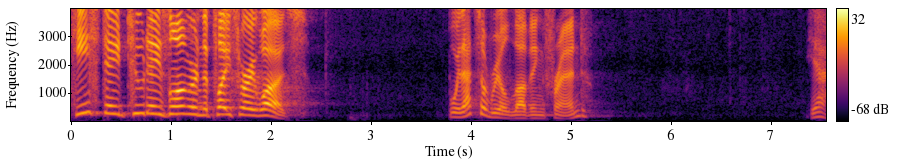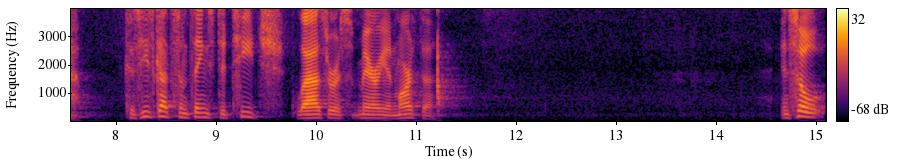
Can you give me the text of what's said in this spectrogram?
he stayed two days longer in the place where he was. Boy, that's a real loving friend. Yeah, because he's got some things to teach Lazarus, Mary, and Martha. And so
